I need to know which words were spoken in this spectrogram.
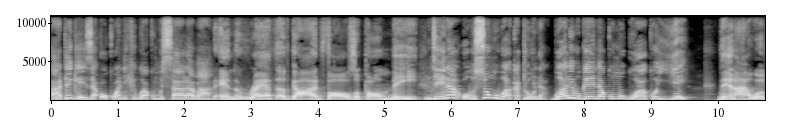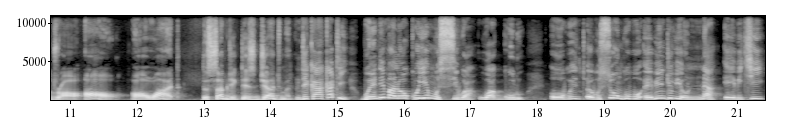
ategeeza okuwanikibwa ku musaalaba and the wrath of God falls upon me, nti era obusungu bwa katonda bwali bugenda kumugwako ye then I will draw all. All what? The subject is judgment. nti kaakati bwe ndimala okuyimusibwa waggulu obu- obusungu bwo ebintu byonna ebiki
